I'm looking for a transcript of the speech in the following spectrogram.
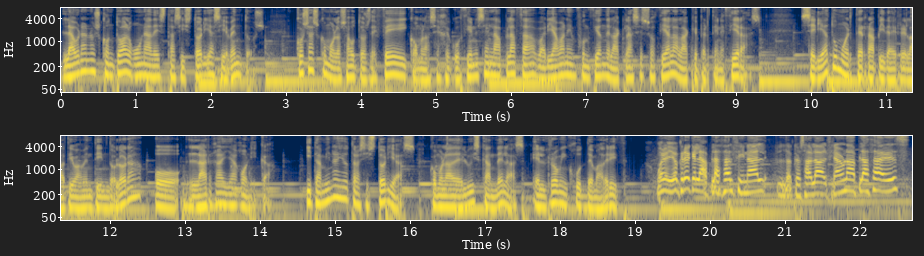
Laura nos contó alguna de estas historias y eventos. Cosas como los autos de fe y como las ejecuciones en la plaza variaban en función de la clase social a la que pertenecieras. ¿Sería tu muerte rápida y relativamente indolora o larga y agónica? Y también hay otras historias, como la de Luis Candelas, el Robin Hood de Madrid. Bueno, yo creo que la plaza al final, lo que os hablaba, al final una plaza es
